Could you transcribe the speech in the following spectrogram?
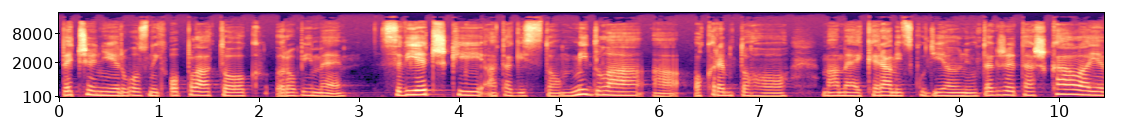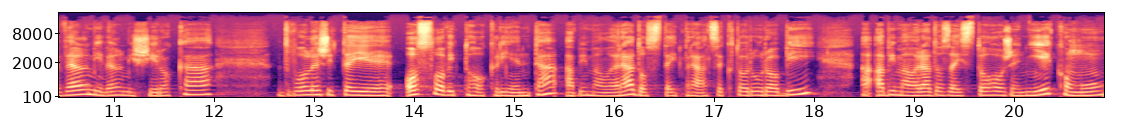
pečenie rôznych oplátok, robíme sviečky a takisto mydla a okrem toho máme aj keramickú dielňu. Takže tá škála je veľmi, veľmi široká. Dôležité je osloviť toho klienta, aby mal radosť tej práce, ktorú robí a aby mal radosť aj z toho, že niekomu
